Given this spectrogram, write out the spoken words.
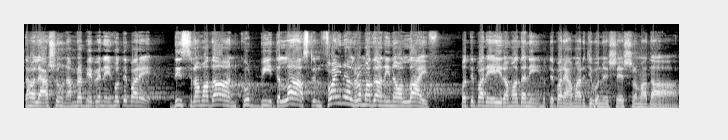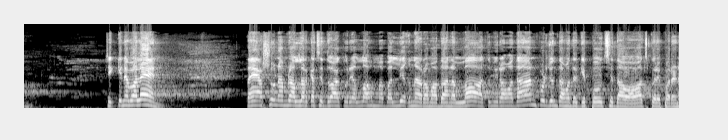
তাহলে আসুন, আমরা ভেবে নেই, হতে পারে this Ramadan could be the last and final Ramadan in our life হতে পারে এই রমাদানই হতে পারে আমার জীবনের শেষ রমাদান ঠিক কিনা বলেন? তাই আসুন আমরা আল্লাহর কাছে দোয়া করি আল্লাহ বাল্লিগনা রমাদান আল্লাহ, তুমি রমাদান পর্যন্ত আমাদেরকে পৌঁছে দাও, আওয়াজ করে পড়েন,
